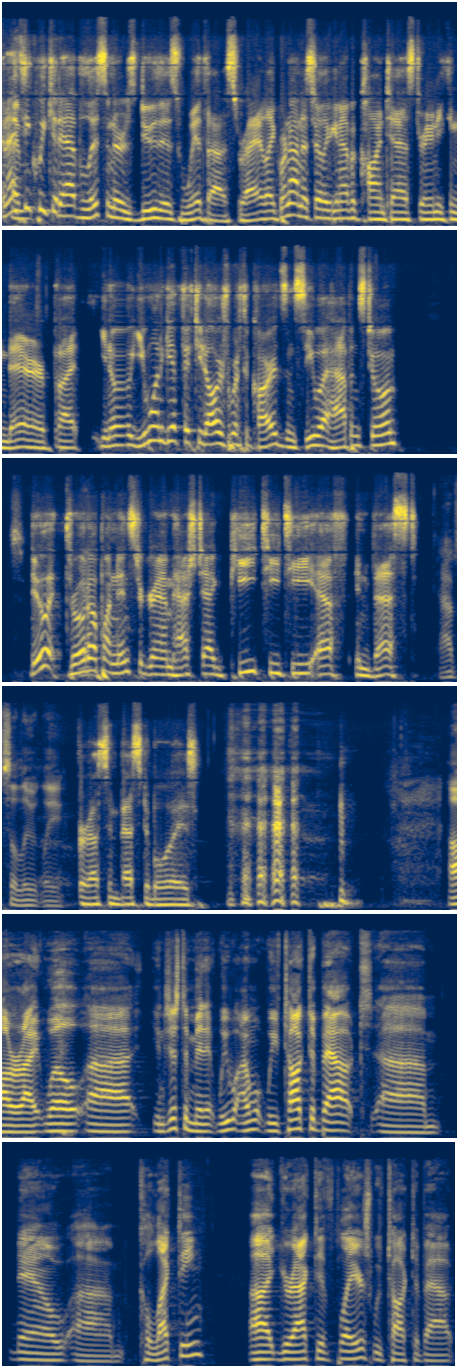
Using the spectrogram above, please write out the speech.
and I think we could have listeners do this with us, right? Like we're not necessarily gonna have a contest or anything there, but you know, you want to get fifty dollars worth of cards and see what happens to them. Do it. Throw it up on Instagram, hashtag PTTF invest Absolutely. for us investaboys. All right. Well, uh, in just a minute, we I, we've talked about um, now um, collecting uh, your active players. We've talked about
